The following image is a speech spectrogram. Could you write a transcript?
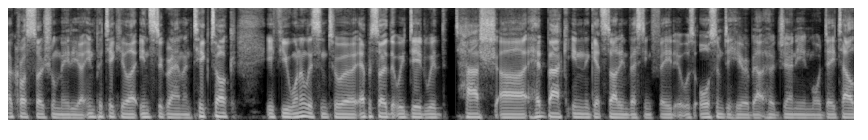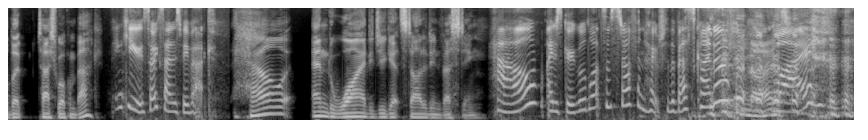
across social media, in particular Instagram and TikTok. If you want to listen to an episode that we did with Tash, uh, head back in the Get Started Investing feed. It was awesome to hear about her journey in more detail. But Tash, welcome back. Thank you. So excited to be back. How and why did you get started investing? How? I just Googled lots of stuff and hoped for the best, kind of. why?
